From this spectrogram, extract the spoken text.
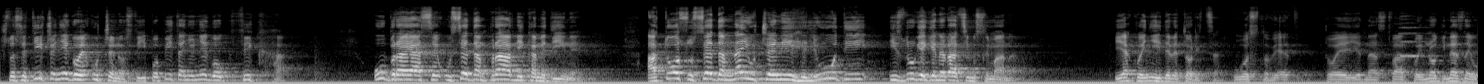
Što se tiče njegove učenosti i po pitanju njegovog fikha, ubraja se u sedam pravnika Medine. A to su sedam najučenijih ljudi iz druge generacije muslimana. Iako je njih devetorica u osnovi, to je jedna stvar koju mnogi ne znaju.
